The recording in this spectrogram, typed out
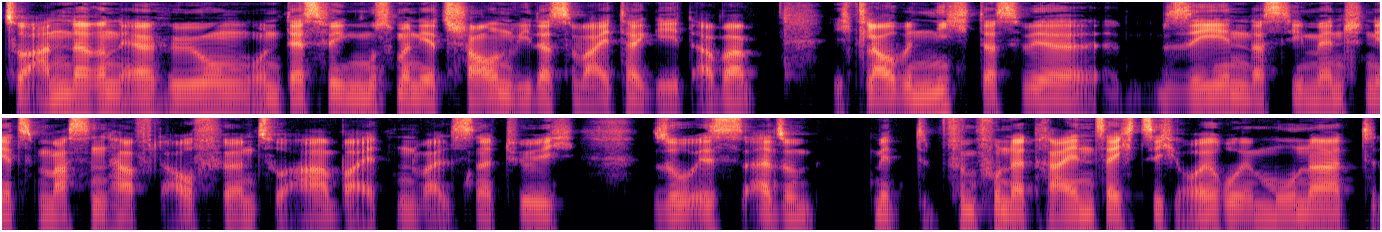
zu anderen Erhöhungen und deswegen muss man jetzt schauen, wie das weitergeht. Aber ich glaube nicht, dass wir sehen, dass die Menschen jetzt massenhaft aufhören zu arbeiten, weil es natürlich so ist, also mit 563 Euro im Monat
